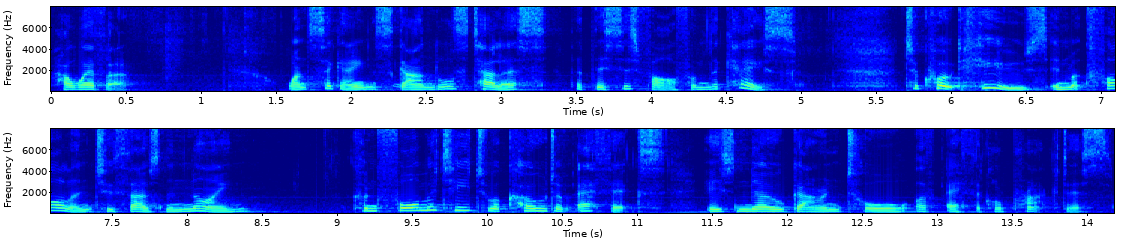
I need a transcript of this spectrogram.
However, once again, scandals tell us that this is far from the case. To quote Hughes in Macfarlane 2009, conformity to a code of ethics is no guarantor of ethical practice.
